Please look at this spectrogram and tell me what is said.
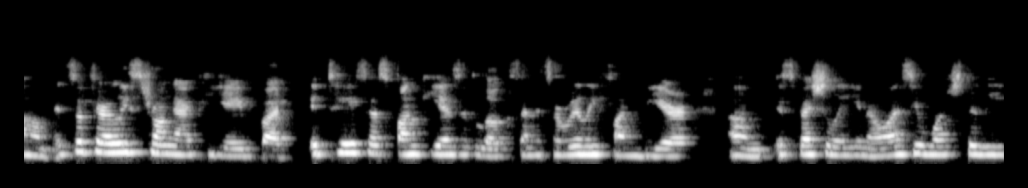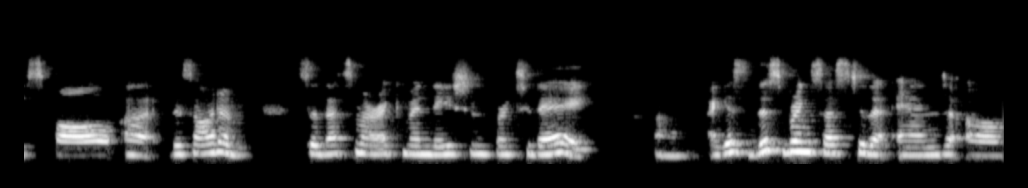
Um, it's a fairly strong IPA, but it tastes as funky as it looks, and it's a really fun beer, um, especially you know as you watch the leaves fall uh, this autumn. So that's my recommendation for today. Um, I guess this brings us to the end of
